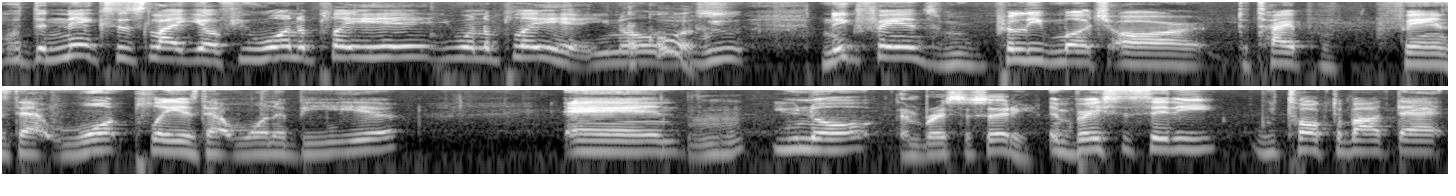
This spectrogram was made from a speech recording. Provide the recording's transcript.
with the Knicks, it's like yo, if you want to play here, you want to play here. You know, Of course. we Knick fans pretty much are the type of fans that want players that want to be here, and Mm-hmm. you know, Embrace the city. embrace the city. We talked about that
